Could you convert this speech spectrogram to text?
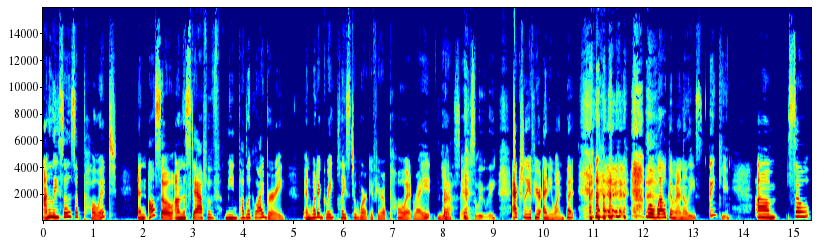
Annalisa is a poet and also on the staff of Mead Public Library. And what a great place to work if you're a poet, right? Yes, or, absolutely. actually, if you're anyone, but well, welcome, Annalise. Thank you. Um, so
